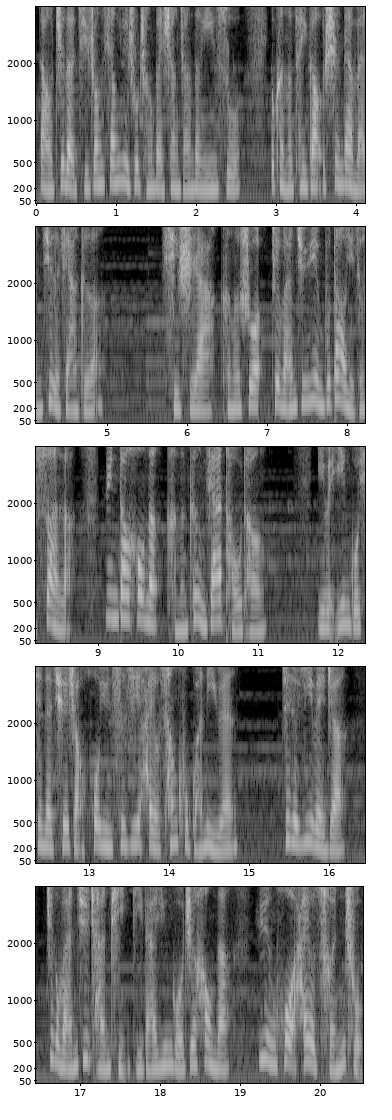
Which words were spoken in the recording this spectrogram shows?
导致了集装箱运输成本上涨等因素，有可能推高圣诞玩具的价格。其实啊，可能说这玩具运不到也就算了，运到后呢，可能更加头疼，因为英国现在缺少货运司机，还有仓库管理员，这就意味着这个玩具产品抵达英国之后呢，运货还有存储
